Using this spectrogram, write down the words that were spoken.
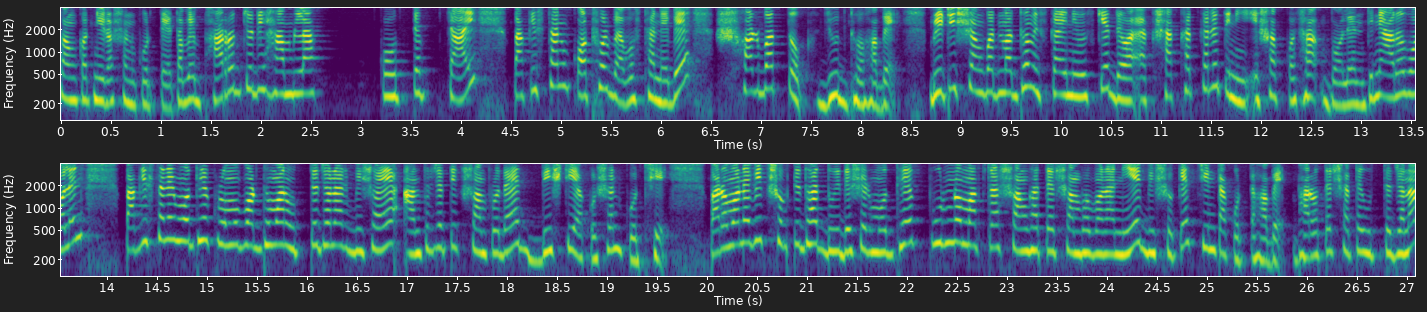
সংকট নিরসন করতে। তবে ভারত যদি হামলা করতে চায় পাকিস্তান কঠোর ব্যবস্থা নেবে, সর্বাত্মক যুদ্ধ হবে। ব্রিটিশ সংবাদ মাধ্যম স্কাই নিউজকে দেওয়া এক সাক্ষাৎকারে তিনি এসব কথা বলেন। তিনি আরও বলেন, পাকিস্তানের মধ্যে ক্রমবর্ধমান উত্তেজনার বিষয়ে আন্তর্জাতিক সম্প্রদায়ের দৃষ্টি আকর্ষণ করছে। পারমাণবিক শক্তিধর দুই দেশের মধ্যে পূর্ণমাত্রার সংঘাতের সম্ভাবনা নিয়ে বিশ্বকে চিন্তা করতে হবে। ভারতের সাথে উত্তেজনা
